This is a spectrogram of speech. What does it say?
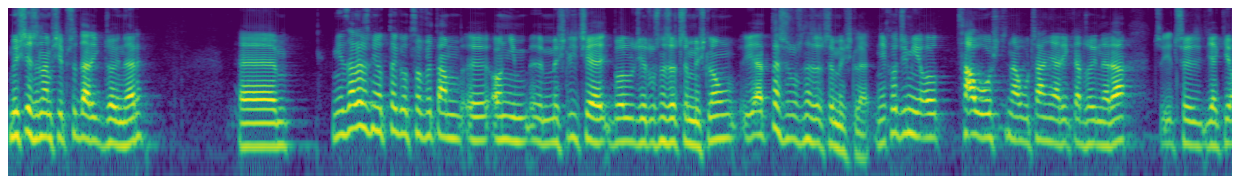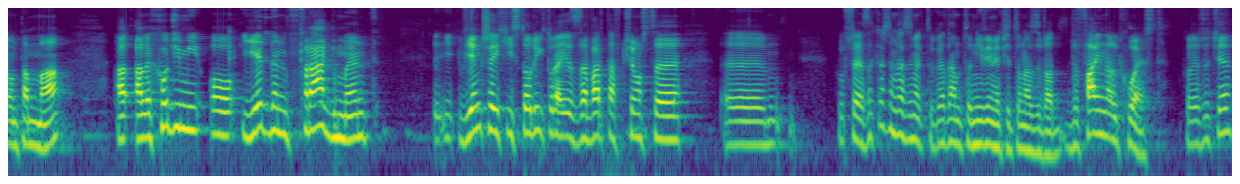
myślę, że nam się przyda Rick Joyner. Niezależnie od tego, co wy tam y, o nim y, myślicie, bo ludzie różne rzeczy myślą, ja też różne rzeczy myślę. Nie chodzi mi o całość nauczania Ricka Joynera, czy, czy jakie on tam ma, a, ale chodzi mi o jeden fragment y, większej historii, która jest zawarta w książce. em, kurczę, ja za każdym razem, jak to gadam, to nie wiem, jak się to nazywa. The Final Quest. Kojarzycie?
